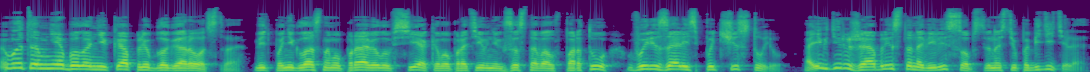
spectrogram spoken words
В этом не было ни капли благородства, ведь по негласному правилу все, кого противник заставал в порту, вырезались подчистую, а их дирижабли становились собственностью победителя.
